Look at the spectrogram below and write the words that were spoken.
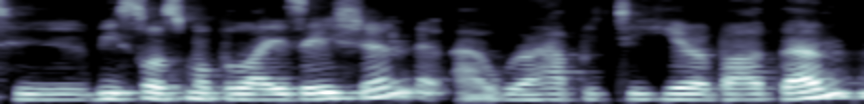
to resource mobilization, uh, we're happy to hear about them.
